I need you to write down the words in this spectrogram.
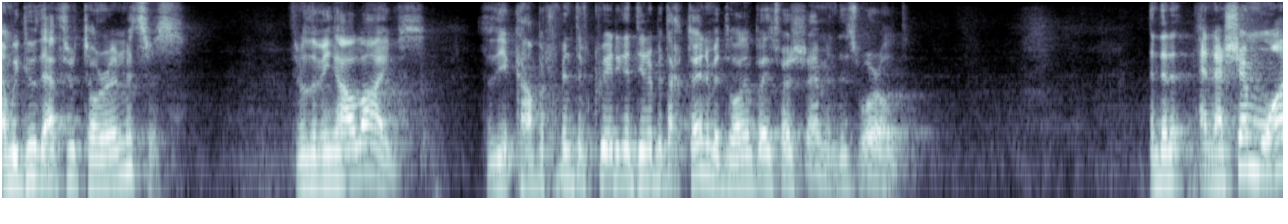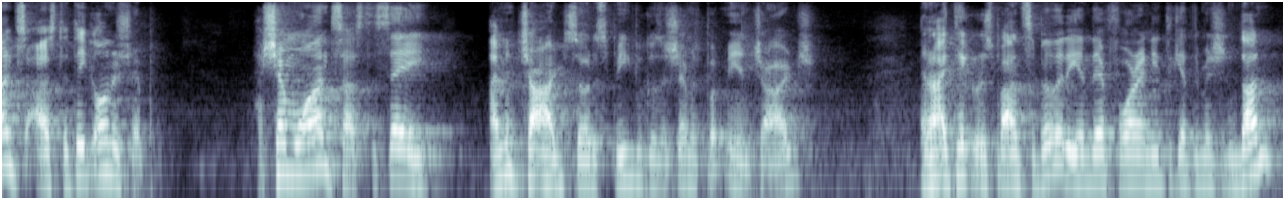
And we do that through Torah and mitzvahs, through living our lives, through the accomplishment of creating a dirah b'tachtonim, a dwelling place for Hashem in this world. And then, and Hashem wants us to take ownership. Hashem wants us to say, I'm in charge, so to speak, because Hashem has put me in charge. And I take responsibility, and therefore I need to get the mission done.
